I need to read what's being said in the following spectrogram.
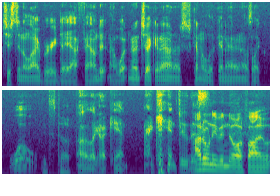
just in a library day, I found it, and I wasn't gonna check it out. I was just kind of looking at it, and I was like, "Whoa!" It's tough. I was like, "I can't, I can't do this." I don't even know if I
